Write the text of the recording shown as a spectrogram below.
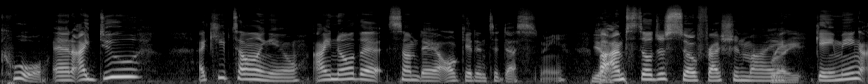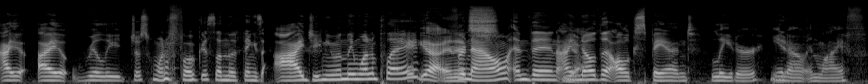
cool and I do I keep telling you, I know that someday I'll get into Destiny. Yeah. But I'm still just so fresh in my Right. gaming. I I really just want to focus on the things I genuinely want to play Yeah, for now, and then I yeah. know that I'll expand later, you know, in life.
